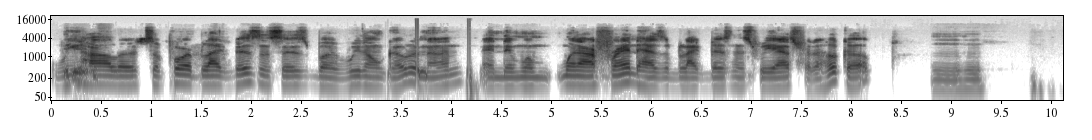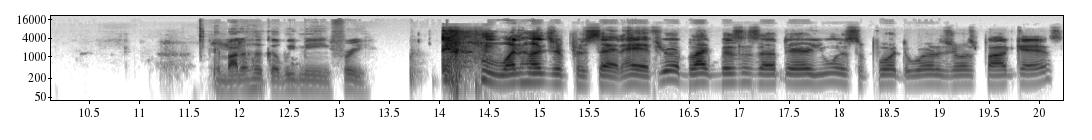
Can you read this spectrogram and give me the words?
We holler support black businesses, but we don't go to none. And then when when our friend has a black business, we ask for the hookup. Mm-hmm. And by the hookup, we mean free. One hundred percent. Hey, if you're a black business out there, you want to support the World is Yours podcast,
